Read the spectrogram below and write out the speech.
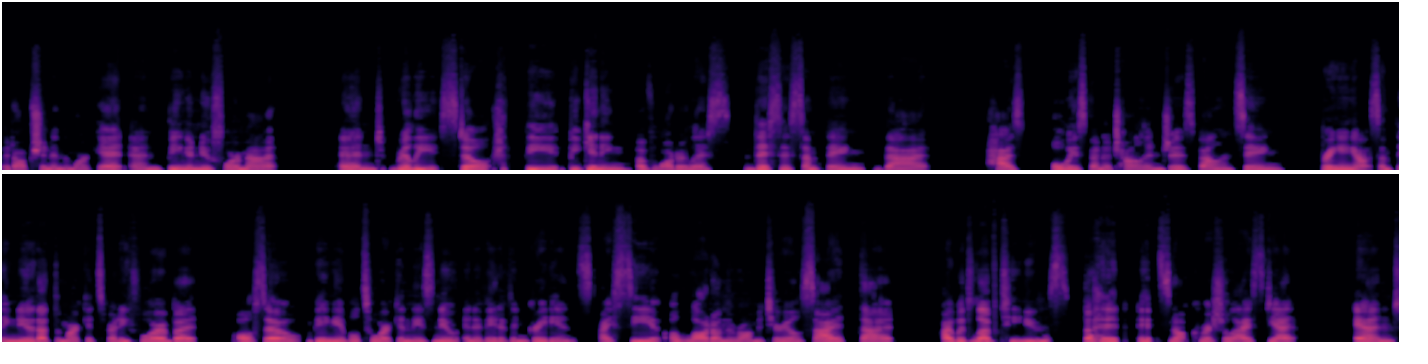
adoption in the market. And being a new format and really still at the beginning of waterless, this is something that has always been a challenge is balancing bringing out something new that the market's ready for, but also being able to work in these new innovative ingredients. I see a lot on the raw materials side that I would love to use, but it's not commercialized yet. And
